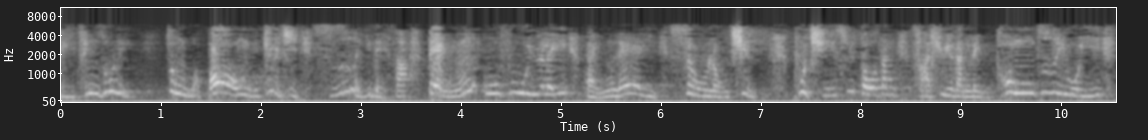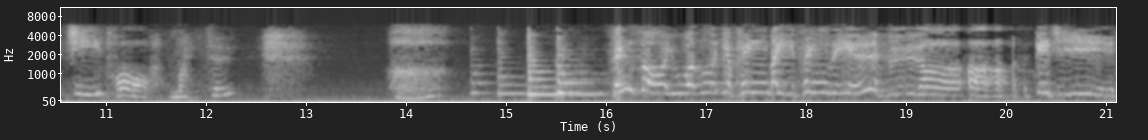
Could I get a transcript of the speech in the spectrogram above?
对称说呢，中我帮的举起死雷的杀，但五谷富裕雷本来已收拢起，不七岁多生，才需人来通知愿意寄托外出。啊！人说少月是一喷被称为二夫哦，给起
